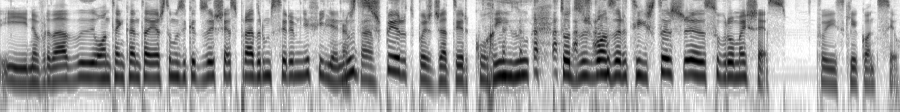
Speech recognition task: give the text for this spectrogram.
E na verdade, ontem cantei esta música dos excessos para adormecer a minha filha. Cá no está. desespero, depois de já ter corrido todos os bons artistas, eh, sobrou-me excesso. Foi isso que aconteceu.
